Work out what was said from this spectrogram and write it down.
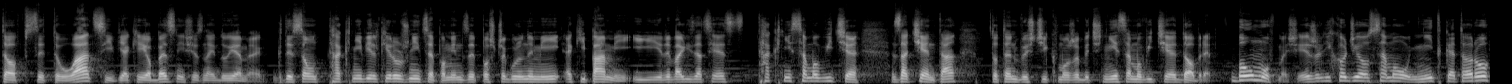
to w sytuacji, w jakiej obecnie się znajdujemy, gdy są tak niewielkie różnice pomiędzy poszczególnymi ekipami i rywalizacja jest tak niesamowicie zacięta, to ten wyścig może być niesamowicie dobry. Bo umówmy się, jeżeli chodzi o samą nitkę toru,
